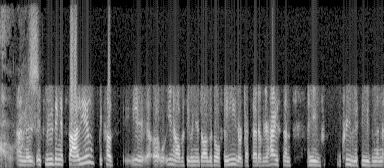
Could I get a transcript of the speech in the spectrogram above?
Oh, And it- it's losing its value because you uh, you know obviously when your dog is off the lead or gets out of your house and and you've previously used the,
